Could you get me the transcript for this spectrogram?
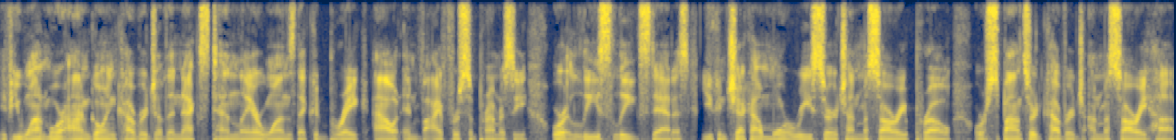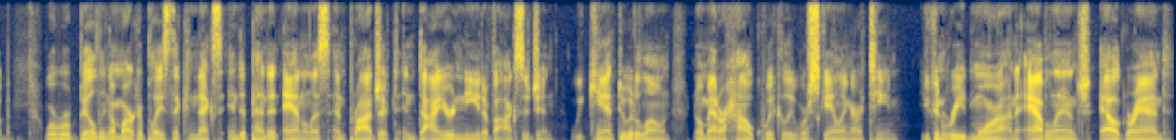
If you want more ongoing coverage of the next 10 layer ones that could break out and vie for supremacy or at least league status, you can check out more research on Messari Pro or sponsored coverage on Messari Hub, where we're building a marketplace that connects independent analysts and project in dire need of oxygen. We can't do it alone, no matter how quickly we're scaling our team. You can read more on Avalanche, Algorand,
